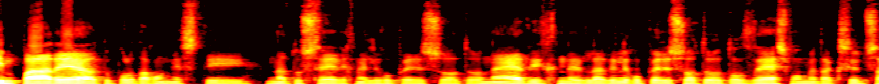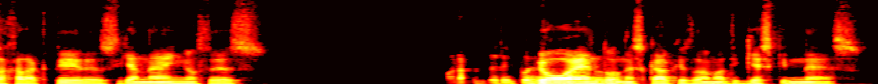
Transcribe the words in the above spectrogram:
την παρέα του πρωταγωνιστή να τους έδειχνε λίγο περισσότερο. Να έδειχνε δηλαδή λίγο περισσότερο το δέσιμο μεταξύ τους σαν χαρακτήρες για να ένιωθες πιο έντονες κάποιες δραματικές σκηνές.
